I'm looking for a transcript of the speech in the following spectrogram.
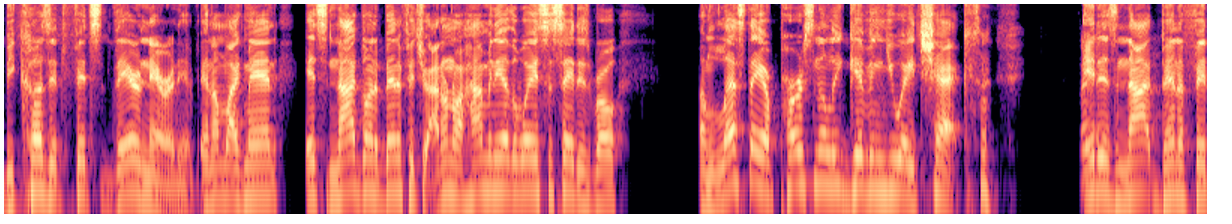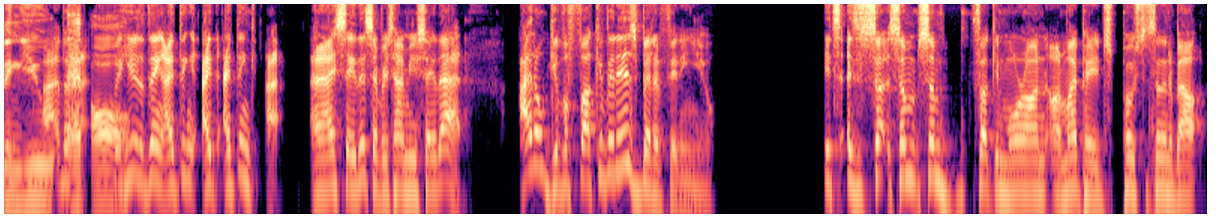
because it fits their narrative. And I'm like, man, it's not going to benefit you. I don't know how many other ways to say this, bro. Unless they are personally giving you a check, it is not benefiting you I- but- at all. But here's the thing. I think I, I think I, and I say this every time you say that. I don't give a fuck if it is benefiting you. It's, it's some some fucking moron on my page posted something about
